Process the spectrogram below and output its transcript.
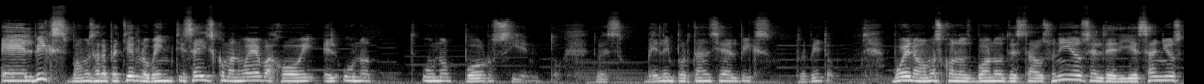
el VIX, vamos a repetirlo, 26,9 bajó hoy el 1%. 1%. Entonces, ve la importancia del VIX, repito, bueno, vamos con los bonos de Estados Unidos. El de 10 años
